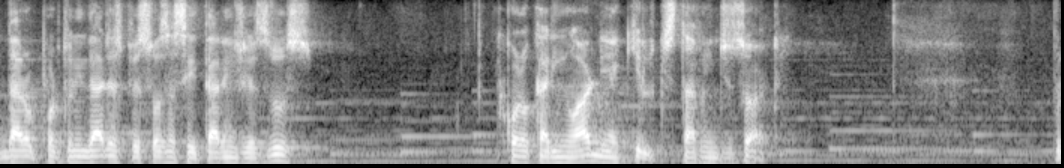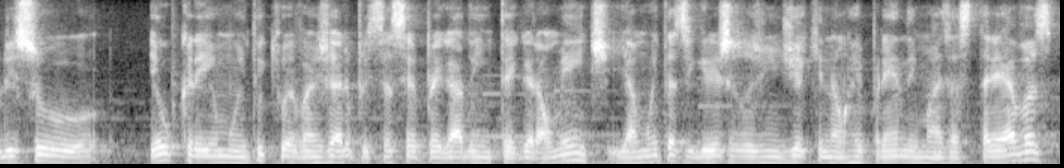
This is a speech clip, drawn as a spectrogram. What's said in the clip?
dar oportunidade às pessoas aceitarem Jesus, colocar em ordem aquilo que estava em desordem. Por isso eu creio muito que o evangelho precisa ser pregado integralmente e há muitas igrejas hoje em dia que não repreendem mais as trevas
